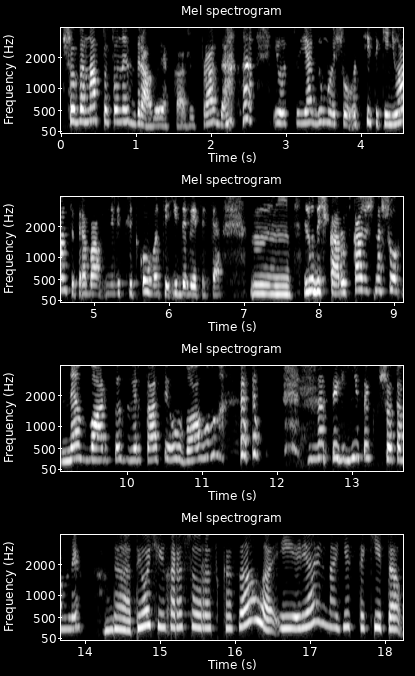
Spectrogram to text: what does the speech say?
що занадто, то не здраво, як кажуть, правда? І от я думаю, що оці такі нюанси треба відслідковувати і дивитися. Людочка, розкажеш, на що не варто звертати увагу на цих діток, що там в них? Да, ты очень хорошо рассказала, и реально есть какие-то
